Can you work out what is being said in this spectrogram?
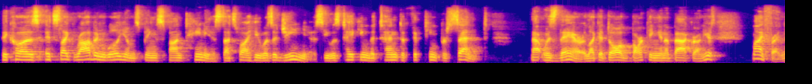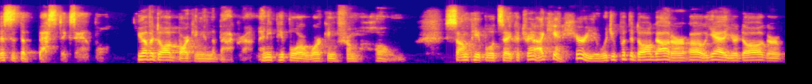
because it's like Robin Williams being spontaneous. That's why he was a genius. He was taking the 10 to 15% that was there, like a dog barking in a background. Here's my friend, this is the best example. You have a dog barking in the background. Many people are working from home. Some people would say, Katrina, I can't hear you. Would you put the dog out? Or, oh, yeah, your dog, or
